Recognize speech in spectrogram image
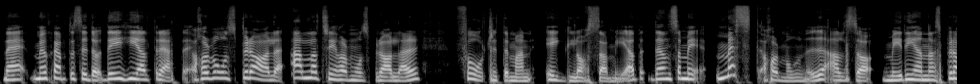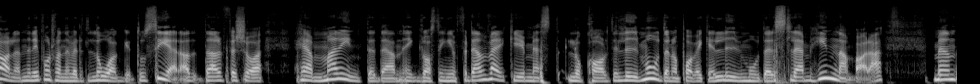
Nej, men skämt åsido, det är helt rätt. Hormonspiraler, alla tre hormonspiraler fortsätter man ägglossa med. Den som är mest hormon i, alltså Mirena-spiralen, den är fortfarande väldigt lågdoserad. Därför så hämmar inte den ägglossningen, för den verkar ju mest lokalt i livmodern och påverkar livmoderslemhinnan bara. Men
